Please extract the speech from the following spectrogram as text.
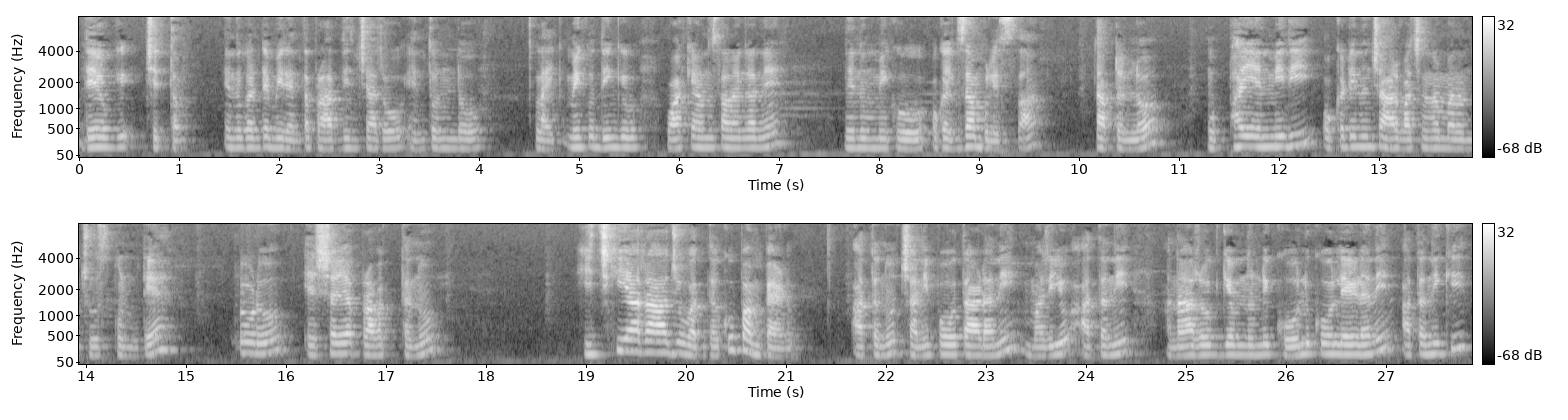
దేవుకి చిత్తం. ఎందుకంటే మీరు ఎంత ప్రార్థించారో ఎంత ఉందో లైక్ మీకు దీనికి వాక్యానుసారంగానే నేను మీకు ఒక ఎగ్జాంపుల్ ఇస్తా. చాప్టర్లో ముప్పై ఎనిమిది ఒకటి నుంచి ఆరు వచనం మనం చూసుకుంటే దేవుడు యషయ ప్రవక్తను హిజ్కియా రాజు వద్దకు పంపాడు. అతను చనిపోతాడని మరియు అతని అనారోగ్యం నుండి కోలుకోలేడని అతనికి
